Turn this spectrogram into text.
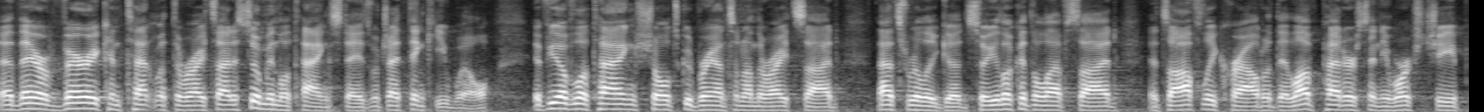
Uh, they are very content with the right side, assuming Letang stays, which I think he will. If you have Letang, Schultz, Gudbranson on the right side, that's really good. So you look at the left side, it's awfully crowded. They love Pettersson, he works cheap.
